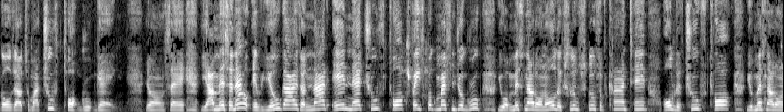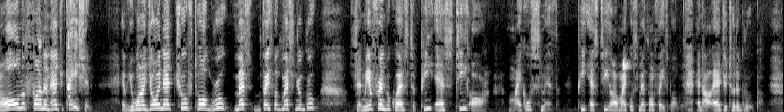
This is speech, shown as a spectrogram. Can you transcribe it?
goes out to my Truth Talk group gang. You know what I'm saying? Y'all missing out. If you guys are not in that Truth Talk Facebook Messenger group, you are missing out on all the exclusive content, all the Truth Talk. You're missing out on all the fun and education. If you want to join that Truth Talk group, mess- Facebook Messenger group, send me a friend request to PSTR Michael Smith. PSTR Michael Smith on Facebook, and I'll add you to the group.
